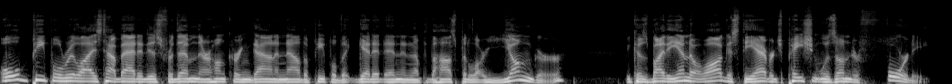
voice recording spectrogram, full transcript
old people realized how bad it is for them? They're hunkering down, and now the people that get it ending up in the hospital are younger, because by the end of August, the average patient was under 40.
